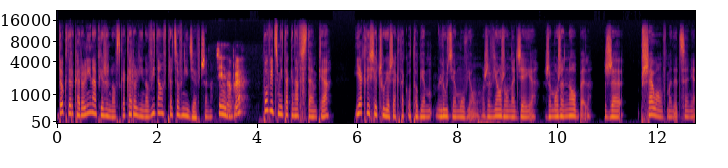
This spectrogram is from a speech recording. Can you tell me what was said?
Doktor Karolina Pierzynowska. Karolino, witam w Pracowni Dziewczyn. Dzień dobry. Powiedz mi tak na wstępie, jak ty się czujesz, jak tak o tobie ludzie mówią, że wiążą nadzieję, że może Nobel, że przełom w medycynie?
